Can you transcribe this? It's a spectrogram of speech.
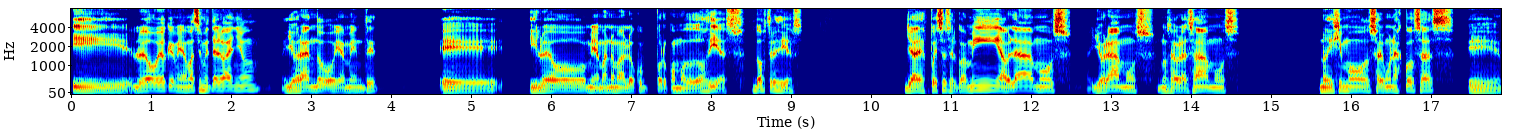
Y luego veo que mi mamá se mete al baño, llorando, obviamente. Eh, y luego mi mamá no me habló por como dos días, dos, tres días. Ya después se acercó a mí, hablamos, lloramos, nos abrazamos, nos dijimos algunas cosas, eh,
